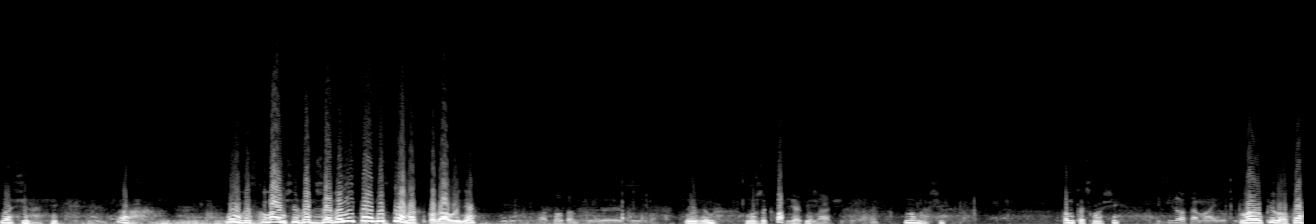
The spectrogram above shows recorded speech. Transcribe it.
Na siłę. Mówię, schowałem się za drzewem i po obu stronach spadały, nie? A co tam się dzieje, kurwa? Nie wiem, może kwas Nie, to jakiś. nasi chyba, nie? No nasi. Tam też nasi. I pilota mają chyba. Mają pilota.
